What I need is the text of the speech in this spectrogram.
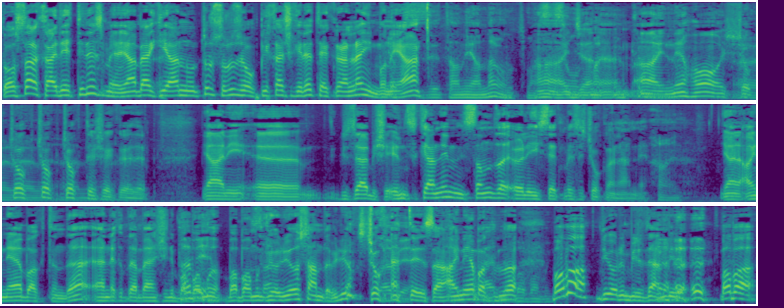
dostlar kaydettiniz mi? Ya belki yarın unutursunuz. Yok birkaç kere tekrarlayın bunu ya. Sizi tanıyanlar unutmaz. Sizi Ay unutmak canım. Ay ne hoş. Çok Öyle, çok öyle, çok çok öyle. teşekkür ederim. Yani e, güzel bir şey. Kendinin insanı da öyle hissetmesi çok önemli. Aynen. Yani aynaya baktığında her ne kadar ben şimdi Tabii. babamı babamı Sen- görüyorsam da biliyor musun? Çok Tabii. enteresan. Aynaya Ben baktığımda baba diyorum birdenbire. baba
